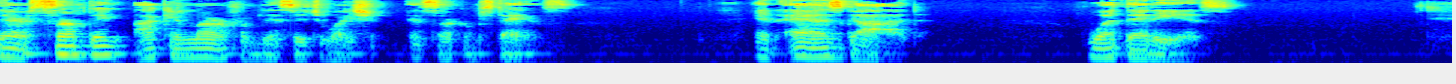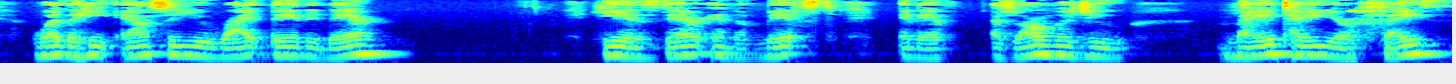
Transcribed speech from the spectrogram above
There's something I can learn from this situation and circumstance. And ask God what that is. Whether He answer you right then and there he is there in the midst. And if, as long as you maintain your faith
